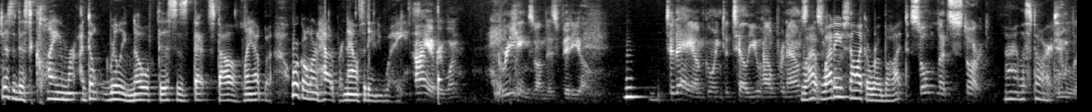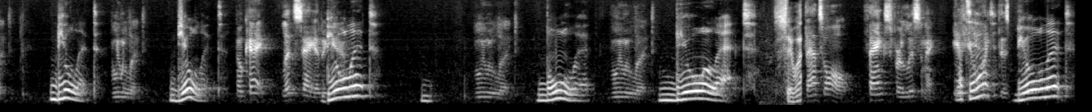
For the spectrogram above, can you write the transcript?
Just a disclaimer, I don't really know if this is that style of lamp, but we're gonna learn how to pronounce it anyway. Hi everyone. Greetings on this video. Today I'm going to tell you how to pronounce Why, why do you sound like a robot? So let's start. All right, let's start. Bullet. Bullet. Bullet. Bullet. Okay, let's say it again. Bullet. Bullet. Bullet. Bullet. Bullet. Say what? That's all. Thanks for listening. If That's you it? like this Bullet.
